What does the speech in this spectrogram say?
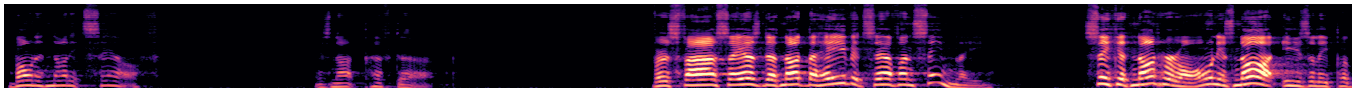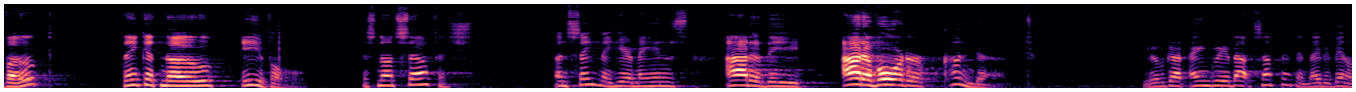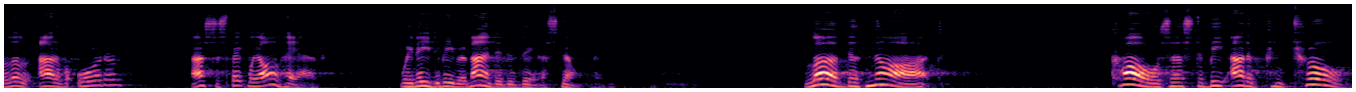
Vaunteth not itself. Is not puffed up. Verse 5 says, Doth not behave itself unseemly, seeketh not her own, is not easily provoked, thinketh no evil. It's not selfish. Unseemly here means out of the out of order conduct. You ever got angry about something and maybe been a little out of order? I suspect we all have. We need to be reminded of this, don't we? Love doth not cause us to be out of control.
